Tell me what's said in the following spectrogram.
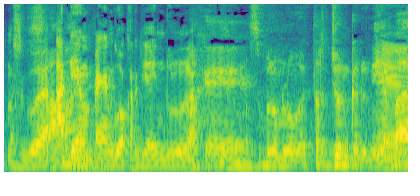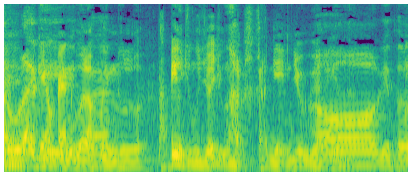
maksud gue Selama ada yang pengen gue kerjain dulu lah Oke, gitu. sebelum lu terjun ke dunia Iya, baru ada lagi. yang pengen gue gitu lakuin kan. dulu tapi ujung-ujungnya juga kerjain juga gitu. Oh, gitu.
